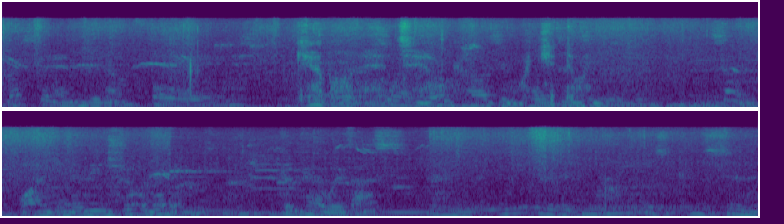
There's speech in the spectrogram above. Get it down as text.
Come on then, Tills. What you doing? So, why get an insured? Compare with us. money is a concern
